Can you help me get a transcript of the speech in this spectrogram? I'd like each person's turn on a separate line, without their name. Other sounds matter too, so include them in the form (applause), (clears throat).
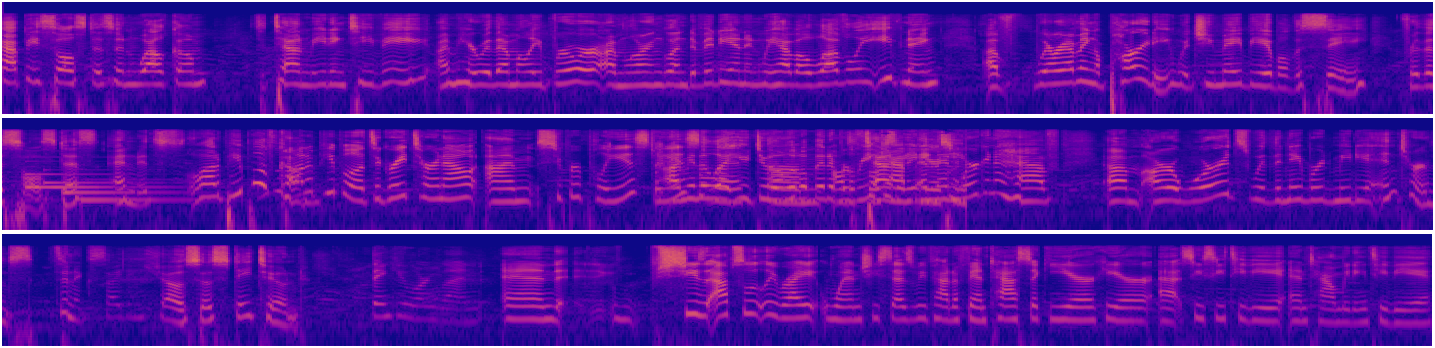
Happy solstice and welcome to Town Meeting TV. I'm here with Emily Brewer. I'm Lauren-Glenn Davitian, and we have a lovely evening of we're having a party, which you may be able to see for the solstice, and it's a lot of people have come.
A lot of people. It's a great turnout. I'm super pleased.
I'm going to let you do a little
um,
bit of a recap, and then we're going to have um, our awards with the neighborhood media interns. It's an exciting show, so stay tuned.
Thank you, Lauren Glenn. And she's absolutely right when she says we've had a fantastic year here at CCTV and Town Meeting TV.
